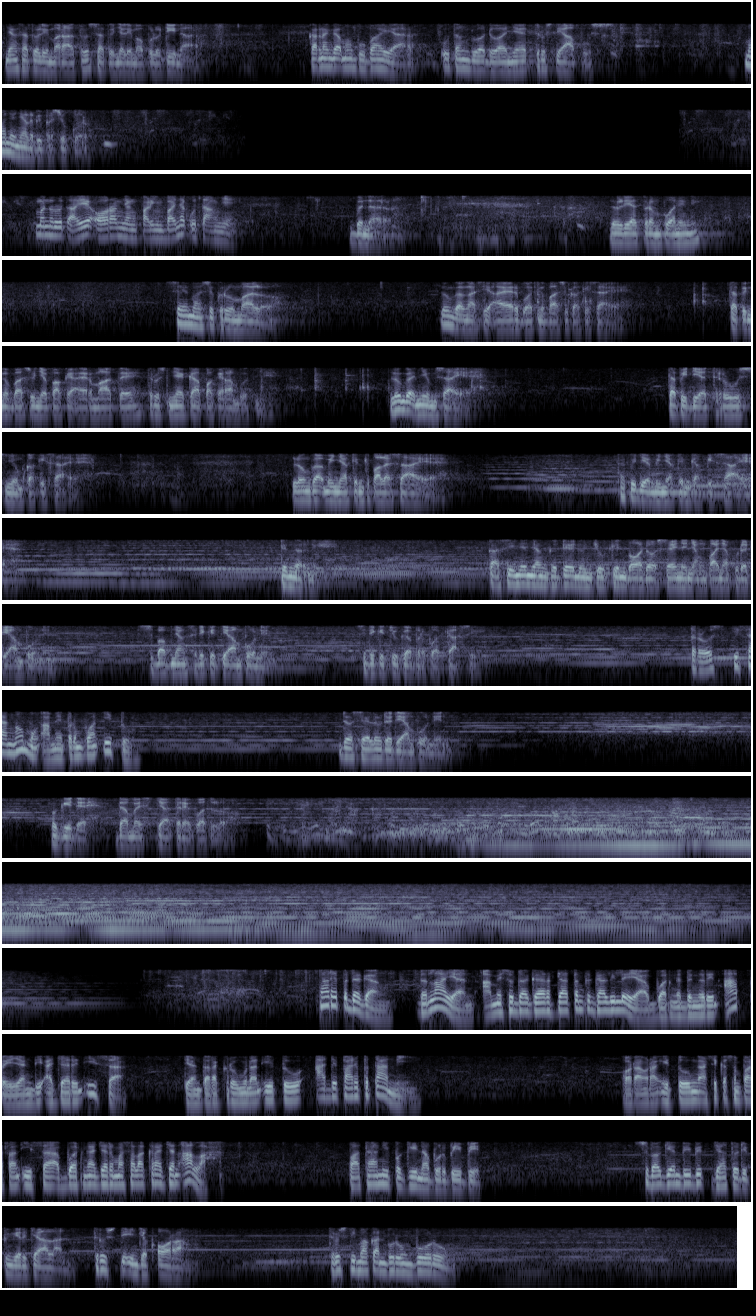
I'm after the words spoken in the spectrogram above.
Yang satu lima ratus, satunya lima puluh dinar. Karena nggak mampu bayar, utang dua-duanya terus dihapus. Mana yang lebih bersyukur? Menurut ayah orang yang paling banyak utangnya. Benar. Lo lihat perempuan ini? Saya masuk ke rumah lo. Lo nggak ngasih air buat ngebasuh kaki saya. Tapi ngebasuhnya pakai air mate, terus nyeka pakai rambutnya. Lo nggak nyium saya. Tapi dia terus nyium kaki saya. Lo nggak minyakin kepala saya. Tapi dia minyakin kaki saya. Dengar nih. Kasihnya yang gede nunjukin bahwa dosanya yang banyak udah diampunin. Sebab yang sedikit diampunin, sedikit juga berbuat kasih. Terus Isa ngomong ame perempuan itu. Dosa lu udah diampunin. Pergi deh, damai sejahtera buat lo. Para pedagang, nelayan, ame saudagar datang ke Galilea buat ngedengerin apa yang diajarin Isa. Di antara kerumunan itu ada para petani. Orang-orang itu ngasih kesempatan Isa buat ngajar masalah kerajaan Allah. Petani pergi nabur bibit. Sebagian bibit jatuh di pinggir jalan, terus diinjak orang. Terus dimakan burung-burung.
